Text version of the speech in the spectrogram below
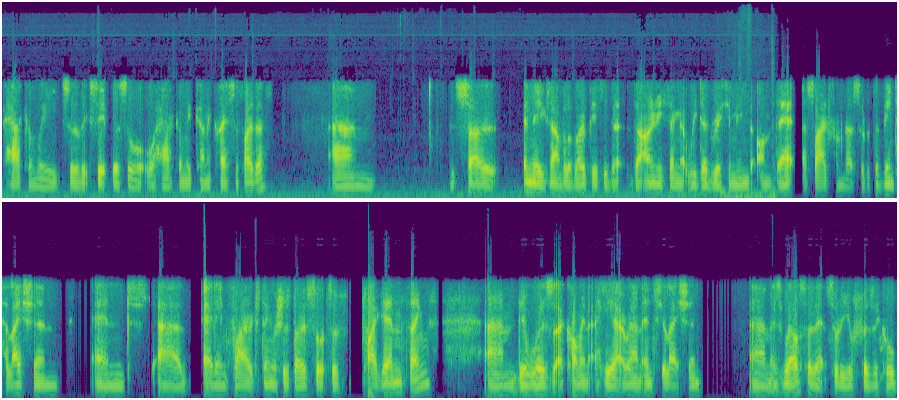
how can we sort of accept this or, or how can we kind of classify this. Um, so in the example of Opeki, the, the only thing that we did recommend on that, aside from the sort of the ventilation and uh, adding fire extinguishers, those sorts of plug-in things, um, there was a comment here around insulation um, as well. So that's sort of your physical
